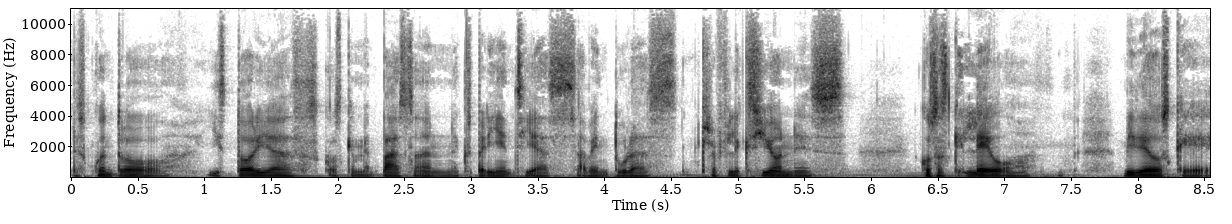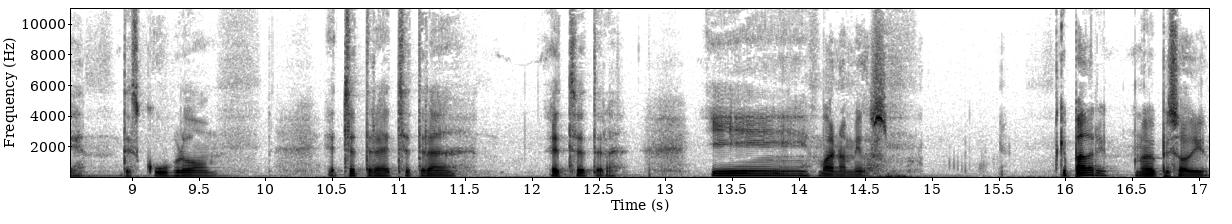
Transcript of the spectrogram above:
les cuento historias, cosas que me pasan, experiencias, aventuras, reflexiones, cosas que leo, videos que descubro, etcétera, etcétera, etcétera. Y bueno amigos, qué padre, nuevo episodio.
